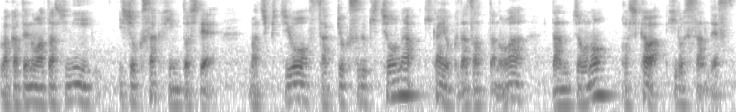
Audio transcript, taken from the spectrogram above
若手の私に移植作品としてマチュピチュを作曲する貴重な機会をくださったのは団長の越川博さんです。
